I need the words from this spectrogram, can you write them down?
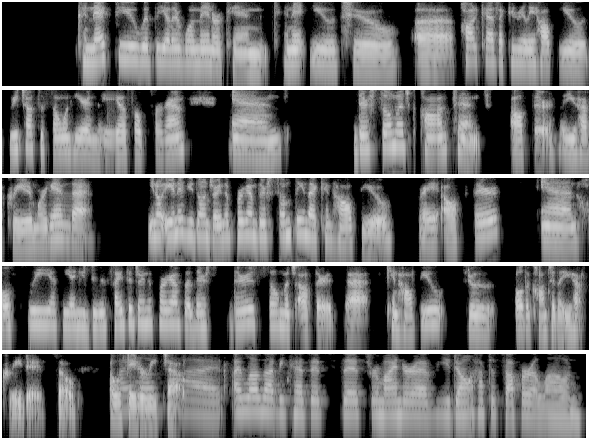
connect you with the other woman or can connect you to a podcast that can really help you. Reach out to someone here in the ESL program. Mm-hmm. And there's so much content out there that you have created, Morgan, that, you know, even if you don't join the program, there's something that can help you right out there. And hopefully at the end you do decide to join the program but there's there is so much out there that can help you through all the content that you have created. So i would say I to reach that. out i love that because it's this reminder of you don't have to suffer alone.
